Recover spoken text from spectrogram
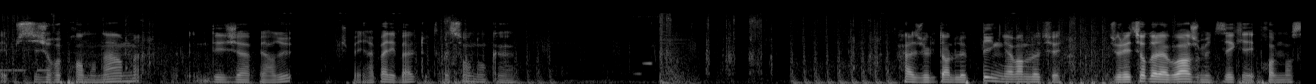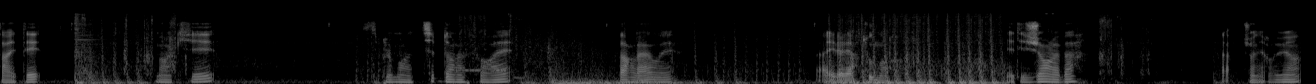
Et puis si je reprends mon arme, déjà perdue, je payerai pas les balles de toute façon, donc... euh, Ah, j'ai eu le temps de le ping avant de le tuer. Je voulais être sûr de l'avoir, je me disais qu'il allait probablement s'arrêter. Manqué. Simplement un type dans la forêt. Par là, ouais. Ah, il a l'air tout mort. Il y a des gens là-bas. Ah, j'en ai revu un.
